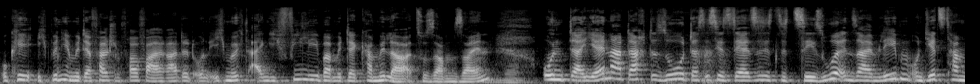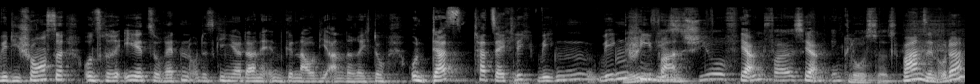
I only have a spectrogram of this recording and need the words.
okay, ich bin hier mit der falschen Frau verheiratet und ich möchte eigentlich viel lieber mit der Camilla zusammen sein. Und Diana dachte so, das ist jetzt der, das ist jetzt eine Zäsur in seinem Leben und jetzt haben wir die Chance, unsere Ehe zu retten und es ging ja dann in genau die andere Richtung. Und das tatsächlich wegen, wegen, Wegen Skifahren. Ja. Skiunfalls Ja. in, in Klosters. Wahnsinn, oder?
